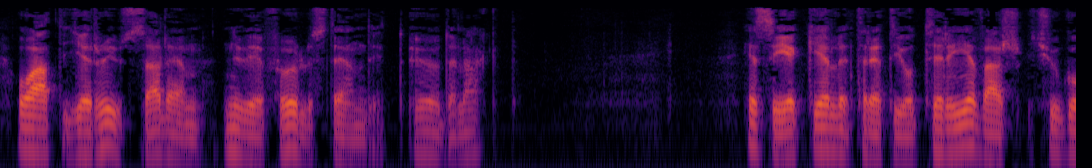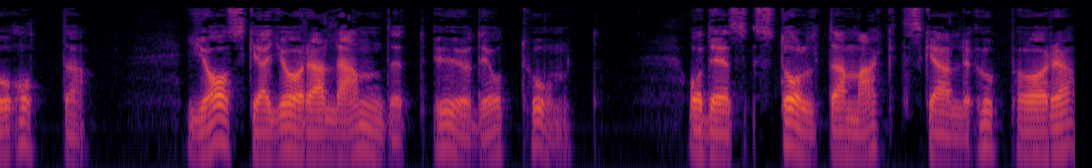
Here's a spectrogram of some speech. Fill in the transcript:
och att Jerusalem nu är fullständigt ödelagt. Hesekiel 33, vers 28. Jag ska göra landet öde och tomt och dess stolta makt skall upphöra.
